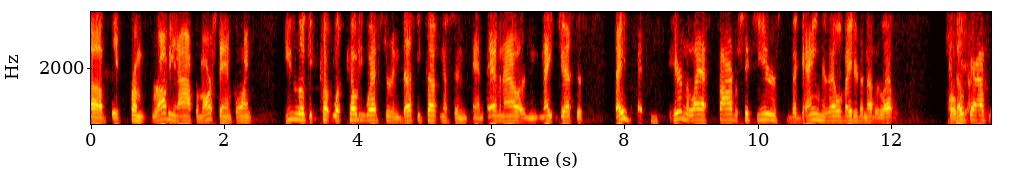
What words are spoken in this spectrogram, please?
uh, it, from Robbie and I, from our standpoint, you look at co- what Cody Webster and Dusty Tuckness and, and Evan Allard and Nate Jestes. They here in the last five or six years, the game has elevated another level. Oh, those yeah. guys,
